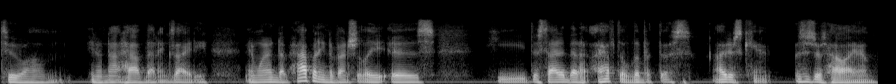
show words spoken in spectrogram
to um, you know, not have that anxiety. And what ended up happening eventually is he decided that I have to live with this. I just can't. This is just how I am.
